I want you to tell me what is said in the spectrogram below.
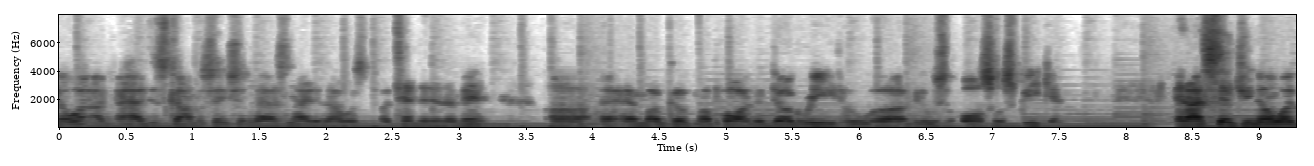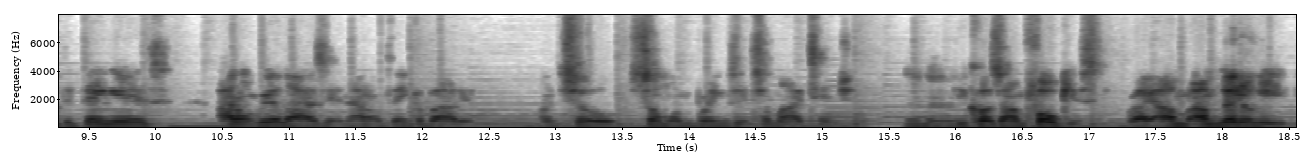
You know what? I, I had this conversation last night as I was attending an event, uh, and my good my partner Doug Reed, who uh, who was also speaking, and I said, you know what? The thing is, I don't realize it and I don't think about it until someone brings it to my attention Mm-hmm. because I'm focused, right? I'm I'm literally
